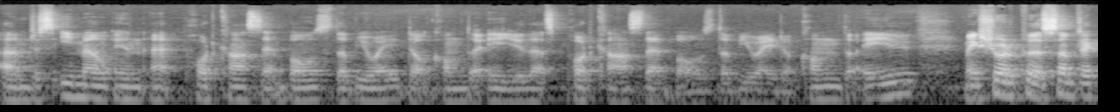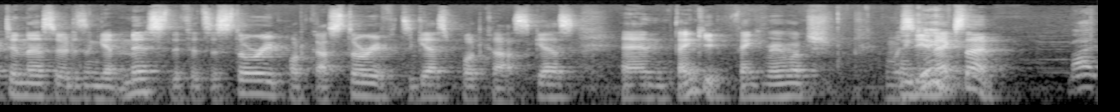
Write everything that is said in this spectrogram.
um, just email in at podcast at bowlswa.com.au. That's podcast at bowlswa.com.au. Make sure to put a subject in there so it doesn't get missed. If it's a story, podcast story. If it's a guest, podcast guest. And thank you. Thank you very much. And we'll Thank see you you. next time. Bye.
